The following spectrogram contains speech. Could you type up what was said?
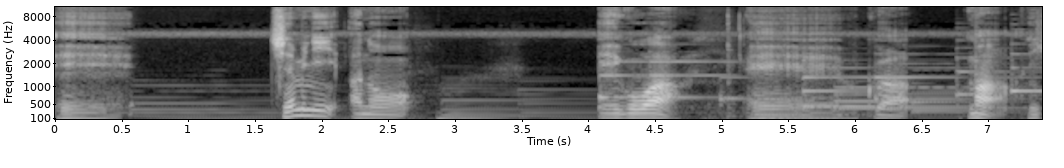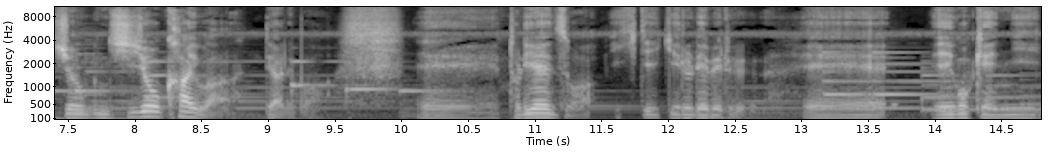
えーちなみにあの英語は、えー僕はまあ日常日常会話であれば、えーとりあえずは生きていけるレベル、えー英語圏に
